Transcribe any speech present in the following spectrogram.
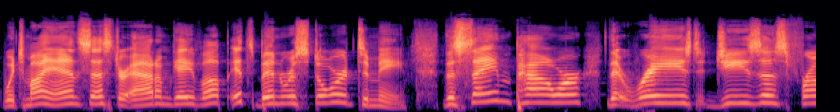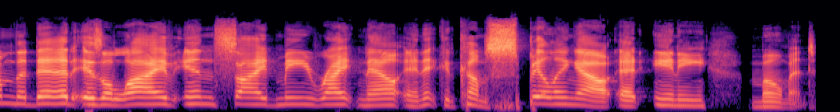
which my ancestor Adam gave up, it's been restored to me. The same power that raised Jesus from the dead is alive inside me right now and it could come spilling out at any moment.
